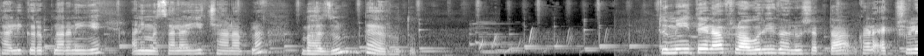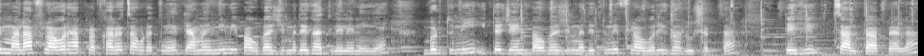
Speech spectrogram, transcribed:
खाली करपणार नाही आहे आणि मसालाही छान आपला भाजून तयार होतो. तुम्ही इथे ना फ्लॉवरही घालू शकता कारण ॲक्च्युली मला फ्लॉवर हा प्रकारच आवडत नाही त्यामुळे मी मी पावभाजीमध्ये घातलेले नाही आहे बट तुम्ही इथं जैन पावभाजीमध्ये तुम्ही फ्लॉवरही घालू शकता तेही चालतं आपल्याला.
